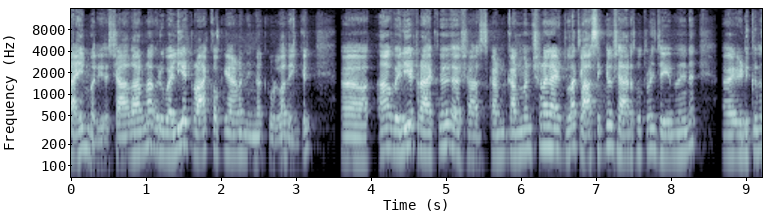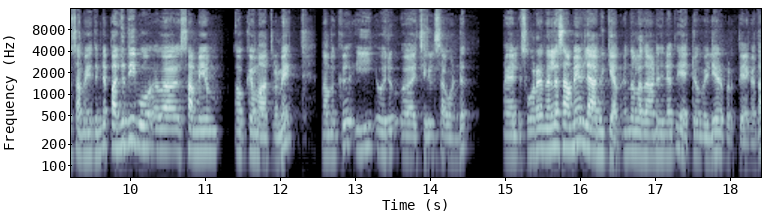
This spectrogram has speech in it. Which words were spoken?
ടൈം മതി. സാധാരണ ഒരു വലിയ ട്രാക്ക് ഒക്കെയാണ് നിങ്ങൾക്കുള്ളതെങ്കിൽ ആ, വലിയ ട്രാക്ക് കൺവെൻഷണൽ ആയിട്ടുള്ള ക്ലാസിക്കൽ ശാരസൂത്രം ചെയ്യുന്നതിന് എടുക്കുന്ന സമയത്തിന്റെ പകുതി സമയം ഒക്കെ മാത്രമേ നമുക്ക് ഈ ഒരു ചികിത്സ കൊണ്ട് കുറെ നല്ല സമയം ലാഭിക്കാം എന്നുള്ളതാണ് ഇതിനകത്ത് ഏറ്റവും വലിയൊരു പ്രത്യേകത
